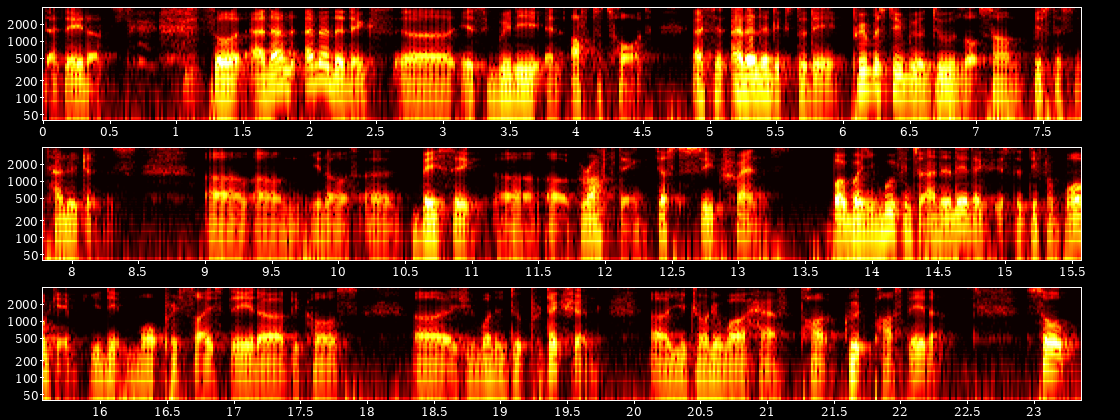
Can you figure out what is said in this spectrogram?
that data. So anal- analytics uh, is really an afterthought. As in analytics today, previously we would do some business intelligence, uh, um, you know, uh, basic uh, uh, grafting just to see trends. But when you move into analytics, it's a different ballgame. You need more precise data because uh, if you want to do prediction, uh, you jolly well have good past data. So,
